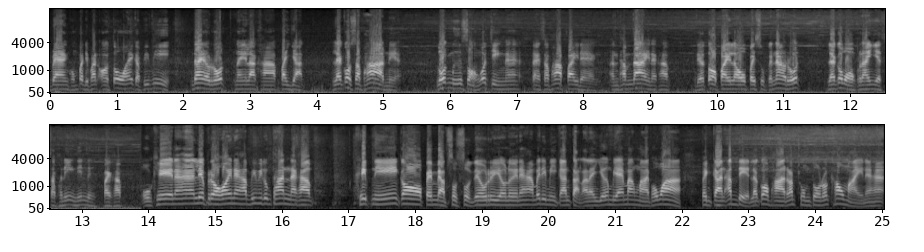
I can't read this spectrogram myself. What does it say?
แบรนด์ของปฏิพัฒน์ออโต้ให้กับพี่ๆได้รถในราคาประหยัด และก็สภาพเนี่ยรถมือสองก็จริงนะฮะแต่สภาพป้ายแดงอันทำได้นะครับ เดี๋ยวต่อไปเราไปสุกกันหน้ารถ แล้วก็บอกรายละเอียดสับคันนี้อีกนิดนึงไปครับ โอเคนะฮะเรียบร้อยนะครับพี่พี่ทุกท่านนะครับ คลิปนี้ก็เป็นแบบสดๆเรียวๆเลยนะฮะไม่ได้มีการตัดอะไรเยอะแยะมากมาย เพราะว่าเป็นการอัปเดตแล้วก็พารับชมตัวรถเข้าใหม่นะฮะ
